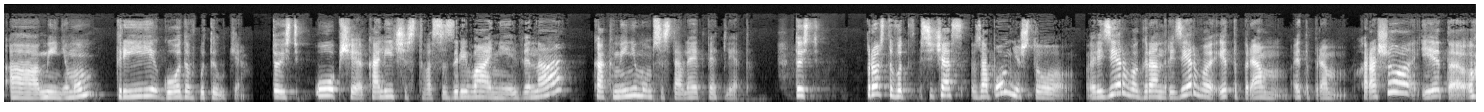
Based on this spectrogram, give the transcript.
а, минимум три года в бутылке. То есть общее количество созревания вина как минимум составляет пять лет. То есть просто вот сейчас запомни, что резерва, гран резерва это прям, это прям хорошо, и это...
